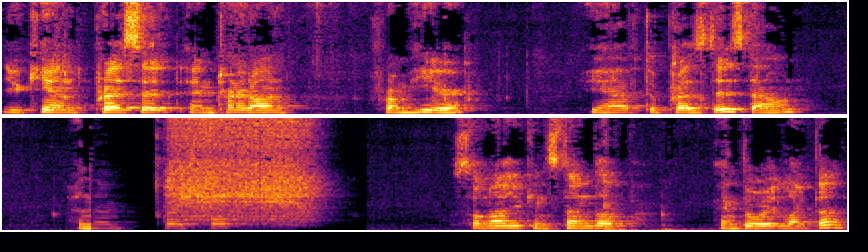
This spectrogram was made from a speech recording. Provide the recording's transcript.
you can't press it and turn it on from here. You have to press this down and then press both. So now you can stand up and do it like that.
